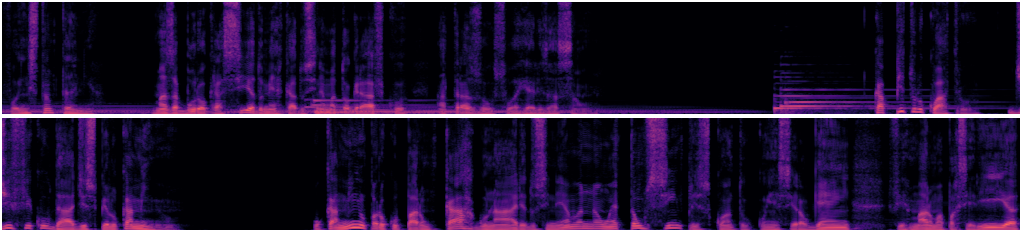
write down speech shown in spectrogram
foi instantânea mas a burocracia do mercado cinematográfico atrasou sua realização. Capítulo 4 Dificuldades pelo caminho. O caminho para ocupar um cargo na área do cinema não é tão simples quanto conhecer alguém, firmar uma parceria,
